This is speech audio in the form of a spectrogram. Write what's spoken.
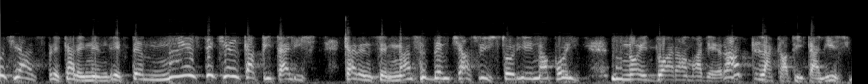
social spre care ne îndreptăm nu este cel capitalist, care însemna să dăm ceasul istoriei înapoi. Noi doar am aderat la capitalism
